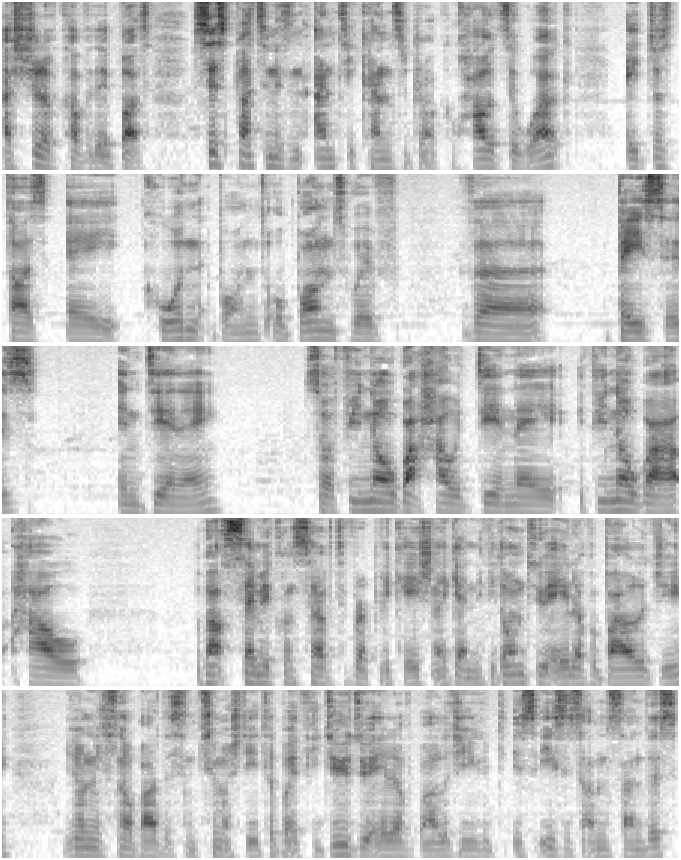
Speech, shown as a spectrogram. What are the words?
I should have covered it, but cisplatin is an anti-cancer drug. How does it work? It just does a coordinate bond or bonds with the bases in DNA so if you know about how DNA, if you know about how about semi-conservative replication, again, if you don't do A-level biology, you don't need to know about this in too much detail. But if you do do A-level biology, it's easy to understand this.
